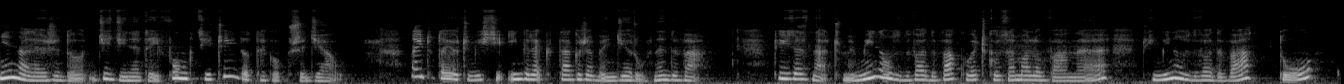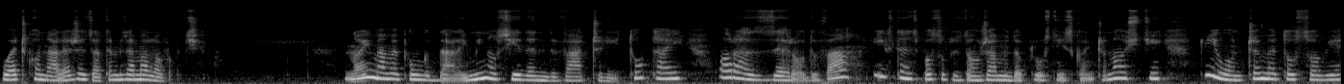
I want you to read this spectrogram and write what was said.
nie należy do dziedziny tej funkcji, czyli do tego przedziału. No i tutaj oczywiście y także będzie równy 2. Czyli zaznaczmy minus 2, 2 kółeczko zamalowane, czyli minus 2, 2 tu kółeczko należy zatem zamalować. No i mamy punkt dalej, minus 1, 2, czyli tutaj oraz 0, 2 i w ten sposób zdążamy do plus nieskończoności, czyli łączymy to sobie.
